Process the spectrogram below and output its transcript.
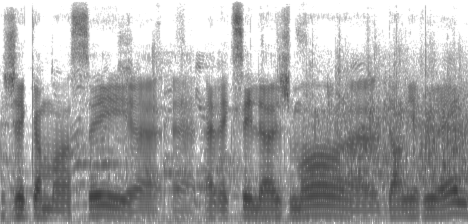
J'ai commencé euh, euh, avec ces logements euh, dans les ruelles.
